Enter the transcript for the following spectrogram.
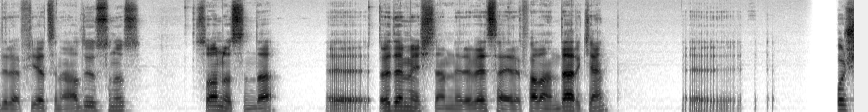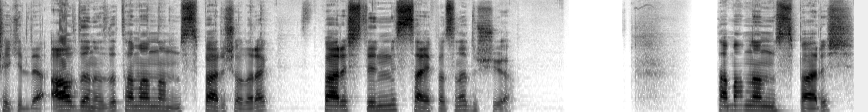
lira fiyatına alıyorsunuz. Sonrasında e, ödeme işlemleri vesaire falan derken e, o şekilde aldığınızda tamamlanmış sipariş olarak siparişleriniz sayfasına düşüyor. Tamamlanmış sipariş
